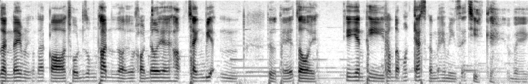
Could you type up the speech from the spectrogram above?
dần đây mình cũng đã có trốn dung thân rồi có nơi học tranh biện tử tế rồi. Tuy nhiên thì trong tập podcast gần đây mình sẽ chỉ kể về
